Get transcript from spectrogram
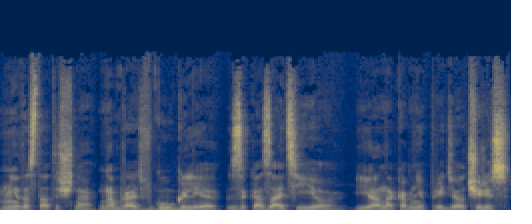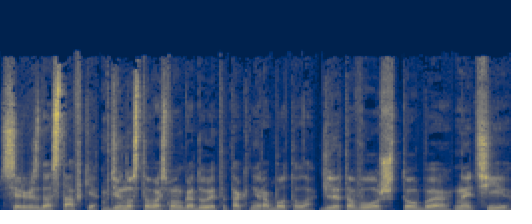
мне достаточно набрать в Гугле, заказать ее, и она ко мне придет через сервис доставки. В 98 году это так не работало. Для того, чтобы найти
